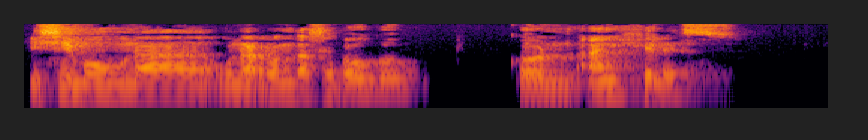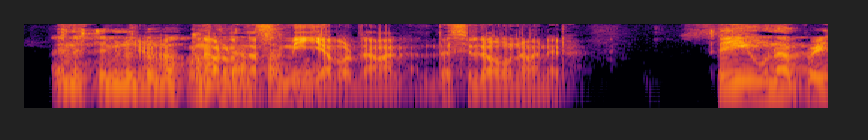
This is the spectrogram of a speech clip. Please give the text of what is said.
hicimos una, una, ronda hace poco con Ángeles. En este minuto no Una ronda semilla, por decirlo de alguna manera. Sí, una pre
